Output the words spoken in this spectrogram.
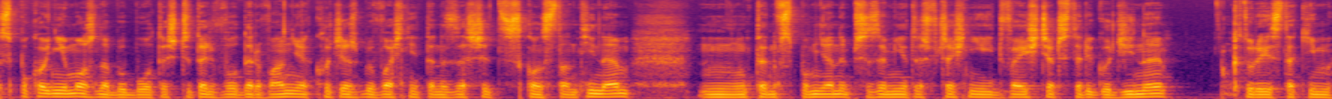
spokojnie można by było też czytać w oderwaniu, jak chociażby właśnie ten zeszyt z Konstantinem Mm, ten wspomniany przeze mnie też wcześniej 24 godziny który jest takim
